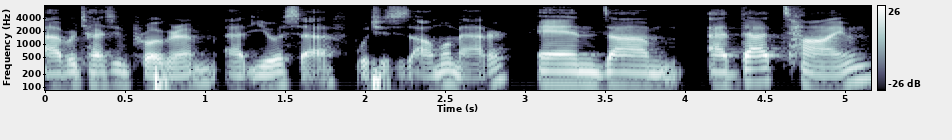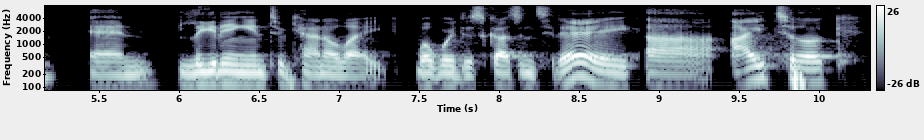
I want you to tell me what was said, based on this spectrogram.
advertising program at USF, which is his alma mater. And um, at that time, and leading into kind of like what we're discussing today, uh, I took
